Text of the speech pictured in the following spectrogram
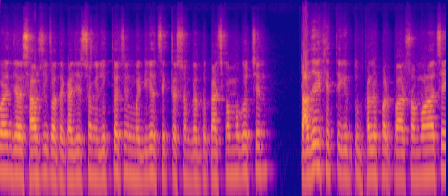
করেন, যারা সাহসিকতা কাজের সঙ্গে যুক্ত আছেন মেডিকেল সেক্টর সংক্রান্ত কাজকর্ম করছেন, তাদের ক্ষেত্রে কিন্তু ভালো ফল পাওয়ার সম্ভাবনা আছে।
